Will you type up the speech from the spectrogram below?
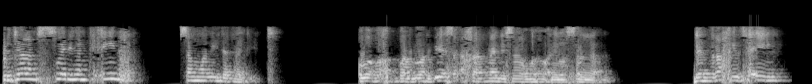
berjalan sesuai dengan keinginan sang wanita tadi. Allah Akbar luar biasa akhlak Nabi SAW. Dan terakhir saya ingin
